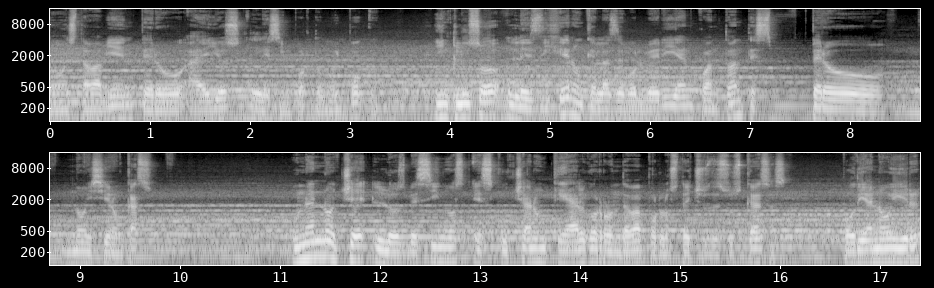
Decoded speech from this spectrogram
no estaba bien, pero a ellos les importó muy poco. Incluso les dijeron que las devolverían cuanto antes, pero no hicieron caso. Una noche los vecinos escucharon que algo rondaba por los techos de sus casas. Podían oír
